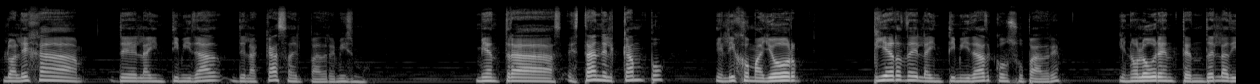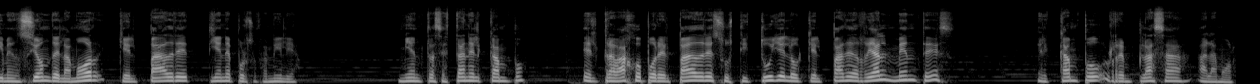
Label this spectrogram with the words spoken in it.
lo aleja de la intimidad de la casa del Padre mismo. Mientras está en el campo, el hijo mayor pierde la intimidad con su padre y no logra entender la dimensión del amor que el padre tiene por su familia. Mientras está en el campo, el trabajo por el padre sustituye lo que el padre realmente es. El campo reemplaza al amor.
